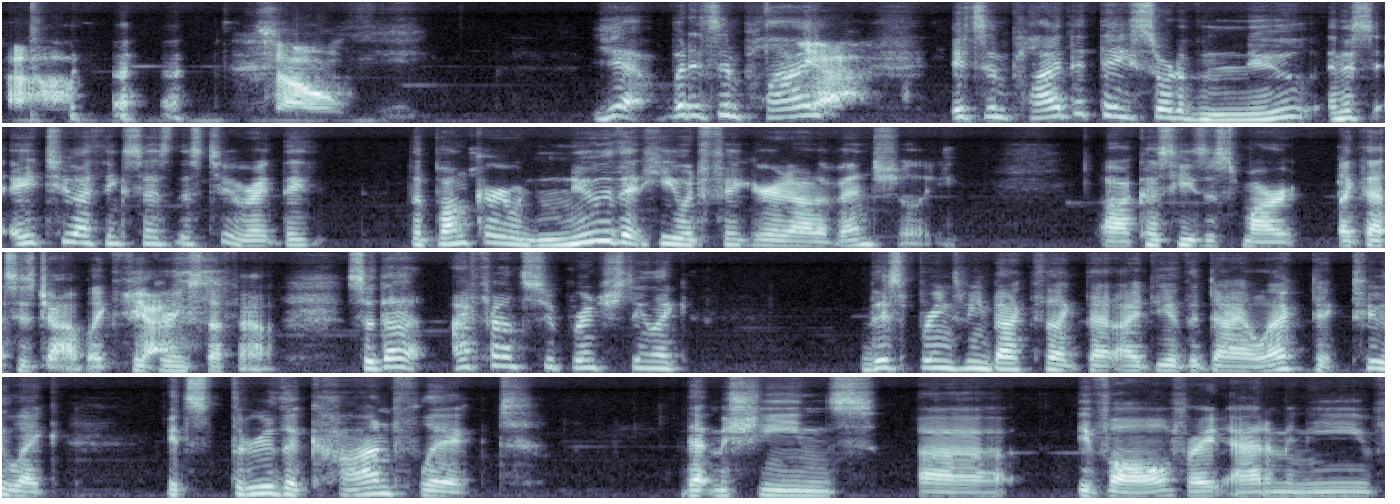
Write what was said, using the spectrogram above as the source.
Um, so Yeah, but it's implied. yeah. It's implied that they sort of knew, and this A two I think says this too, right? They, the bunker knew that he would figure it out eventually, because he's a smart, like that's his job, like figuring Yes. stuff out. So that I found super interesting. Like, this brings me back to like that idea of the dialectic too. Like, it's through the conflict that machines uh, evolve, right? Adam and Eve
